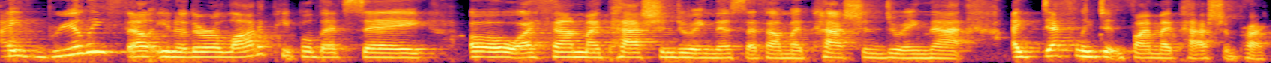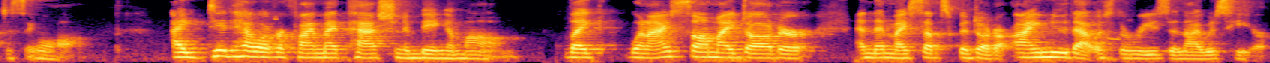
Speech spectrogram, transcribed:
I really felt, you know, there are a lot of people that say, Oh, I found my passion doing this, I found my passion doing that. I definitely didn't find my passion practicing law. I did, however, find my passion in being a mom. Like when I saw my daughter and then my subsequent daughter, I knew that was the reason I was here,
